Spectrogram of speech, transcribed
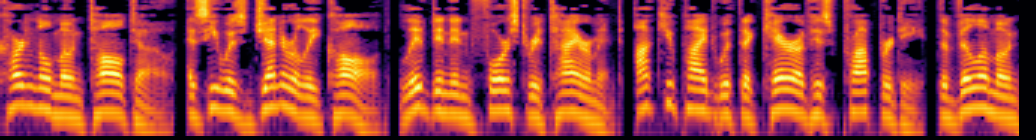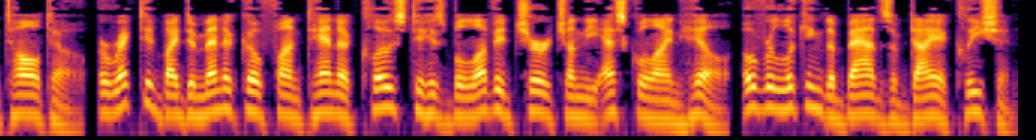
Cardinal Montalto, as he was generally called, lived in enforced retirement, occupied with the care of his property, the Villa Montalto, erected by Domenico Fontana close to his beloved church on the Esquiline Hill, overlooking the Baths of Diocletian.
